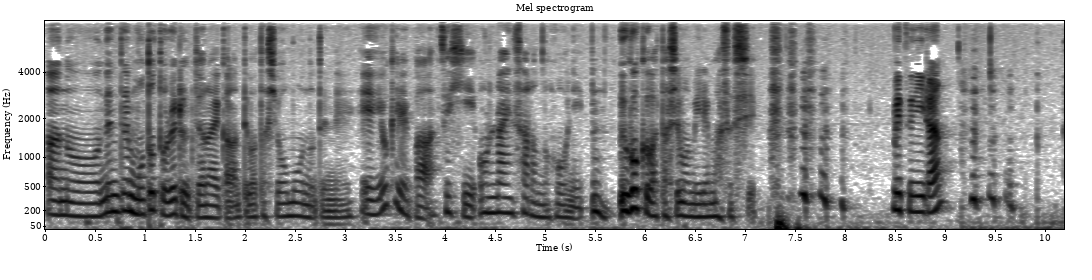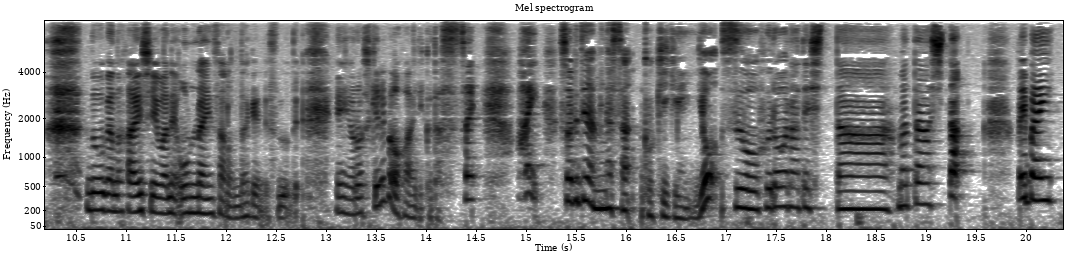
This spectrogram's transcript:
あの全然元取れるんじゃないかなって私は思うのでね、えー、よければぜひオンラインサロンの方に、うん、動く私も見れますし。別にいらん 動画の配信はねオンラインサロンだけですので、えー、よろしければお入りください。はいそれでは皆さんごきげんよう。スオフローラでした。また明日。バイバイ。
